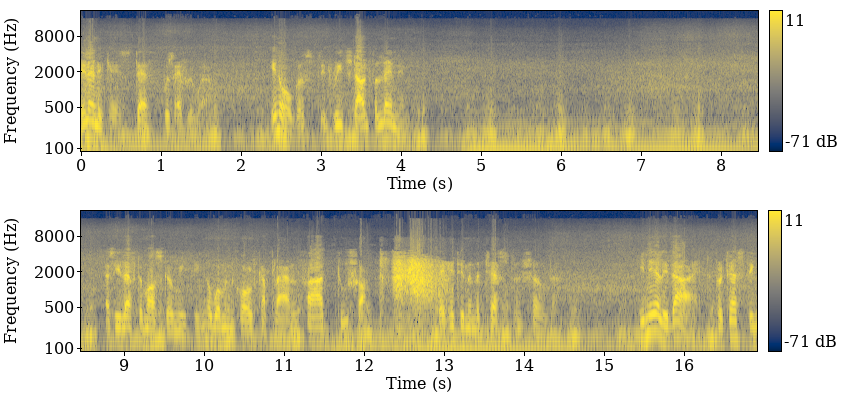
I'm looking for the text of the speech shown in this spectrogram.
In any case, death was everywhere. In August, it reached out for Lenin. As he left a Moscow meeting, a woman called Kaplan fired two shots. They hit him in the chest and shoulder. He nearly died, protesting,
